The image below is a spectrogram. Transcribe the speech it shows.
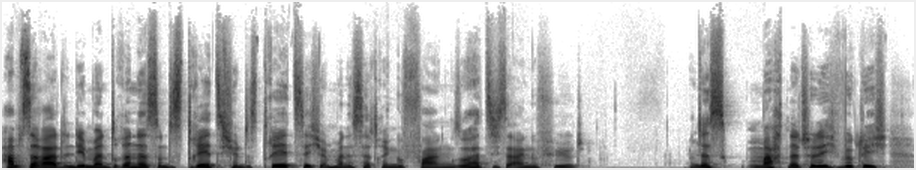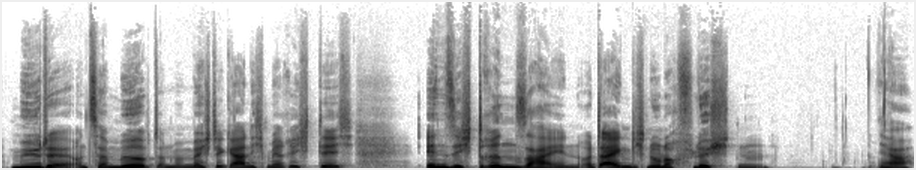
Hamsterrad, in dem man drin ist und es dreht sich und es dreht sich und man ist da drin gefangen. So hat sich angefühlt. Das macht natürlich wirklich müde und zermürbt und man möchte gar nicht mehr richtig in sich drin sein und eigentlich nur noch flüchten. Ja,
